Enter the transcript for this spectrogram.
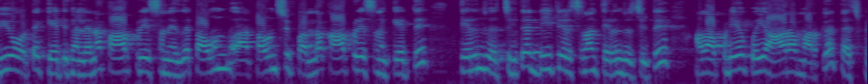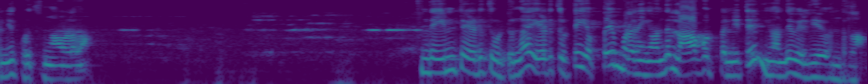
விஓட்ட கேட்டுக்கங்க. இல்லைன்னா கார்பரேஷன் இது டவுன் டவுன்ஷிப்பாக இருந்தால் கார்பரேஷனை கேட்டு தெரிஞ்சு வச்சுக்கிட்டு டீட்டெயில்ஸ்லாம் தெரிஞ்சு வச்சுக்கிட்டு அதை அப்படியே போய் ஆறாம் மார்க்கில் டச் பண்ணி கொடுத்துருங்க அவ்வளோதான் இந்த இன்ட்டை எடுத்து விட்டுருங்க. எடுத்து விட்டு எப்பயும் போல நீங்கள் வந்து லாக் அவுட் பண்ணிவிட்டு நீங்கள் வந்து வெளியே வந்துடலாம்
